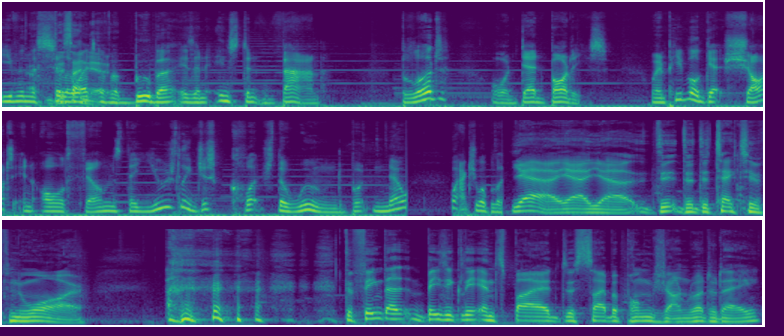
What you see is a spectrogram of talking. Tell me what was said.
even the silhouette of a booba, is an instant ban. Blood or dead bodies. When people get shot in old films, they usually just clutch the wound, but no actual blood. Yeah, yeah, yeah. The, the detective noir. the thing that basically inspired the cyberpunk genre today,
